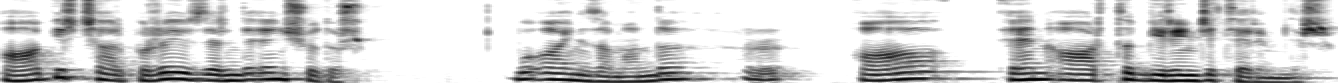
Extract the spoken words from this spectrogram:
A1 çarpı R üzerinde N şudur. Bu aynı zamanda A N artı birinci terimdir.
